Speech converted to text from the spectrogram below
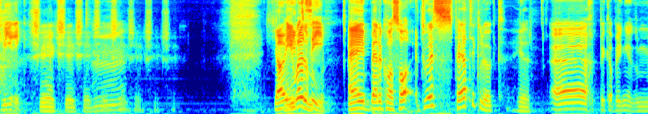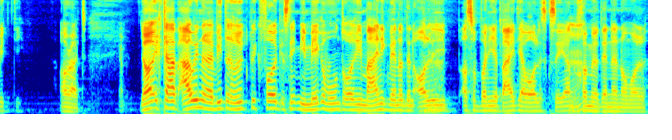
schwierig. Schwierig, schwierig, schwierig, schwierig, schwierig, schwierig, schwierig, schwierig. Ja, Wie will sie? Ey, Better Call Saul, du hast es fertig geschaut, Hill? Äh, ich bin gerade irgendwie in der Mitte. Alright. Ja, ich glaube auch in einer weiteren Rückblickfolge, es nimmt mich mega wunder eure Meinung, wenn ihr dann alle, also wenn ihr beide auch alles gesehen habt, können wir dann nochmal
